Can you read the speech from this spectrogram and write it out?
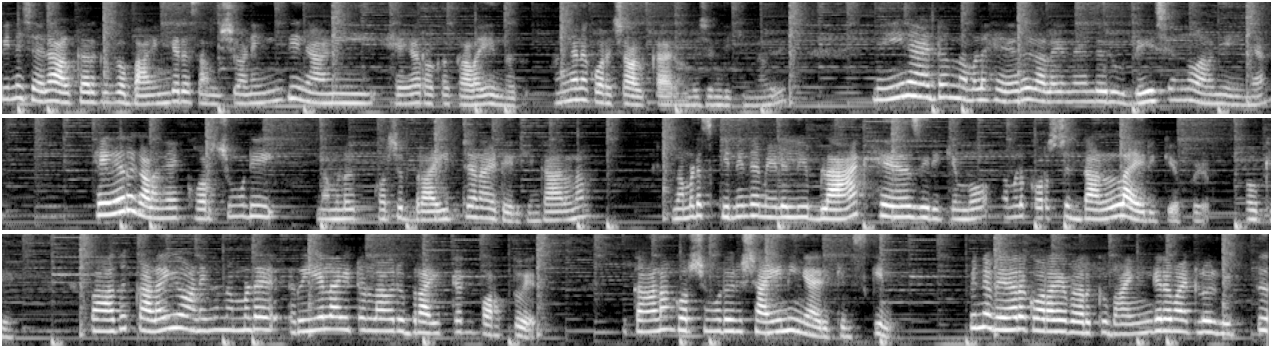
പിന്നെ ചില ആൾക്കാർക്കൊക്കെ ഭയങ്കര സംശയമാണ്. എന്തിനാണ് ഈ ഹെയർ ഒക്കെ കളയുന്നത്? അങ്ങനെ കുറച്ച് ആൾക്കാരുണ്ട് ചിന്തിക്കുന്നത്. മെയിനായിട്ടും നമ്മൾ ഹെയർ കളയുന്നതിന്റെ ഒരു ഉദ്ദേശം എന്ന് പറഞ്ഞു കഴിഞ്ഞാൽ ഹെയർ കളഞ്ഞാൽ കുറച്ചും കൂടി നമ്മൾ കുറച്ച് ബ്രൈറ്റൺ ആയിട്ടിരിക്കും. കാരണം നമ്മുടെ സ്കിന്നിന്റെ മേലിൽ ഈ ബ്ലാക്ക് ഹെയർസ് ഇരിക്കുമ്പോൾ നമ്മൾ കുറച്ച് ഡള്ളായിരിക്കും എപ്പോഴും. ഓക്കെ അപ്പോൾ അത് കളയുവാണെങ്കിൽ നമ്മുടെ റിയൽ ആയിട്ടുള്ള ഒരു ബ്രൈറ്റൺ പുറത്ത് വരും. കാണാൻ കുറച്ചും കൂടി ഒരു ഷൈനിങ് ആയിരിക്കും സ്കിൻ പിന്നെ വേറെ കുറേ പേർക്ക് ഭയങ്കരമായിട്ടുള്ളൊരു മിത്ത്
